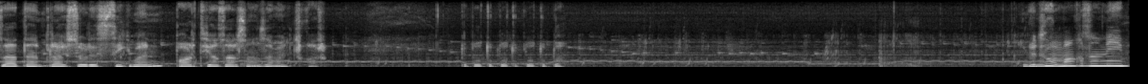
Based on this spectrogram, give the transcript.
Zaten Play Store'da Sigman Party yazarsanız hemen çıkar. Topla topla topla topla. Lütfen zaman, ben kazanayım.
